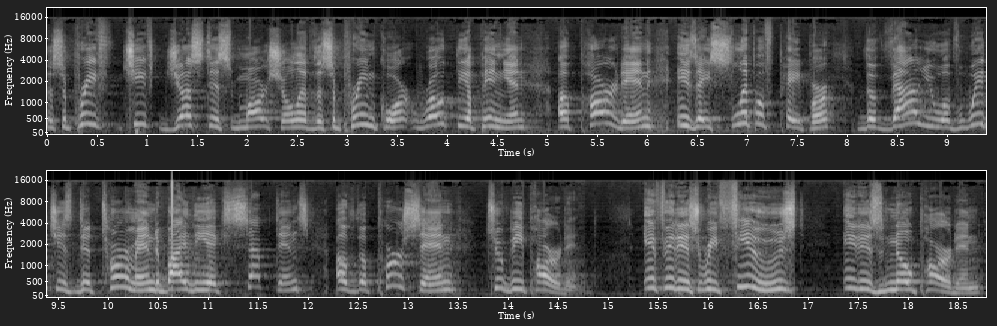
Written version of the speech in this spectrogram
The Supreme Chief Justice Marshall of the Supreme Court wrote the opinion a pardon is a slip of paper, the value of which is determined by the acceptance of the person to be pardoned. If it is refused, it is no pardon.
